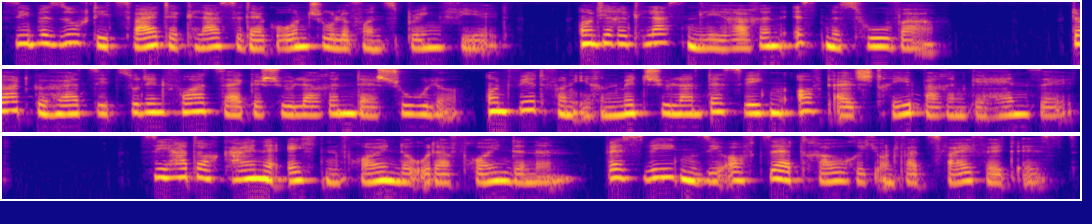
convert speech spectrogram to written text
Sie besucht die zweite Klasse der Grundschule von Springfield und ihre Klassenlehrerin ist Miss Hoover. Dort gehört sie zu den Vorzeigeschülerinnen der Schule und wird von ihren Mitschülern deswegen oft als Streberin gehänselt. Sie hat auch keine echten Freunde oder Freundinnen, weswegen sie oft sehr traurig und verzweifelt ist.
